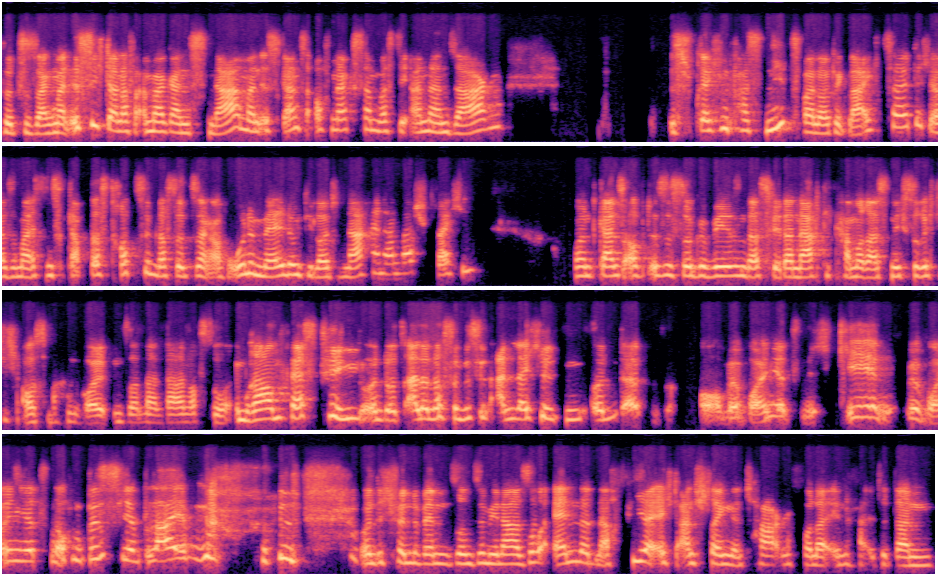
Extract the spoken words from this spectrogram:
sozusagen man ist sich dann auf einmal ganz nah, man ist ganz aufmerksam, was die anderen sagen. Es sprechen fast nie zwei Leute gleichzeitig, also meistens klappt das trotzdem, dass sozusagen auch ohne Meldung die Leute nacheinander sprechen. Und ganz oft ist es so gewesen, dass wir danach die Kameras nicht so richtig ausmachen wollten, sondern da noch so im Raum festhingen und uns alle noch so ein bisschen anlächelten und dann so, oh, wir wollen jetzt nicht gehen, wir wollen jetzt noch ein bisschen bleiben. Und, ich finde, wenn so ein Seminar so endet, nach vier echt anstrengenden Tagen voller Inhalte, dann,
